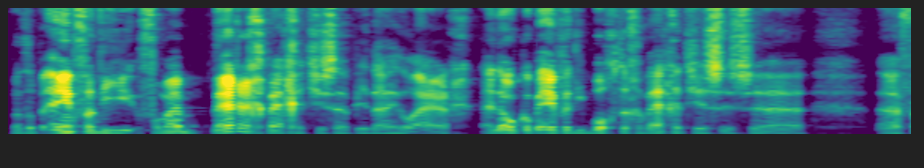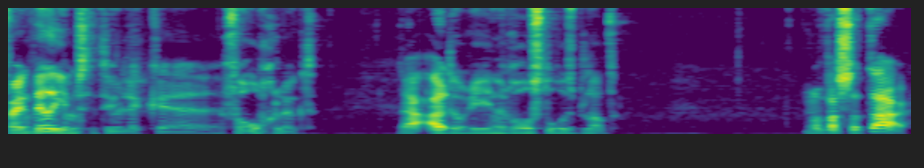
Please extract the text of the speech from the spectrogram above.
Want op een van die, voor mij bergweggetjes heb je daar heel erg. En ook op een van die bochtige weggetjes is Frank Williams natuurlijk eh verongelukt. Nou, Waardoor hij in een rolstoel is beland. Wat was dat daar?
